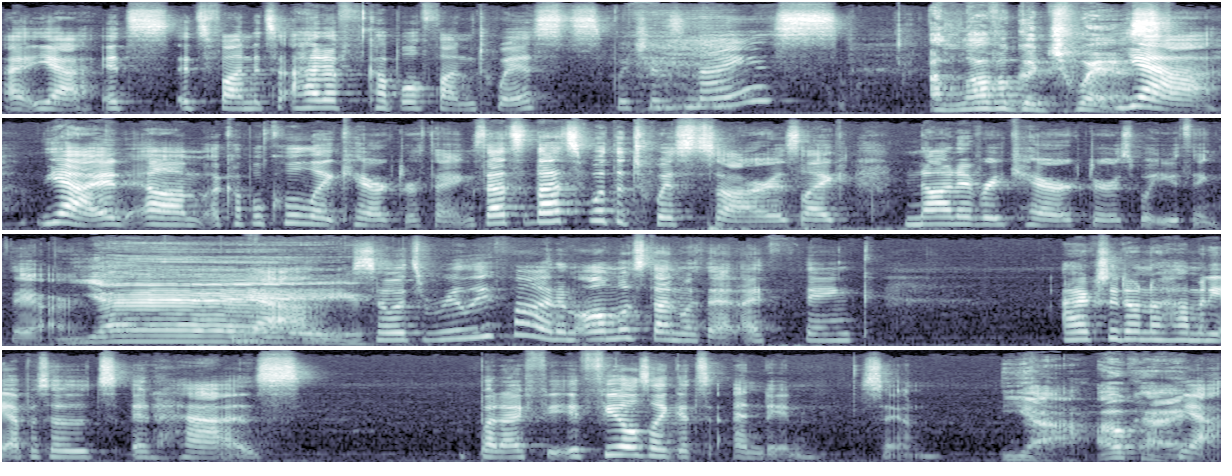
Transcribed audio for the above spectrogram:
I, yeah, it's it's fun. It's had a couple of fun twists, which is nice. I love a good twist. Yeah, yeah. It, um, a couple cool like character things. That's that's what the twists are. Is like not every character is what you think they are. Yay. Yeah. So it's really fun. I'm almost done with it. I think. I actually don't know how many episodes it has, but I fe- it feels like it's ending soon. Yeah. Okay. Yeah.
